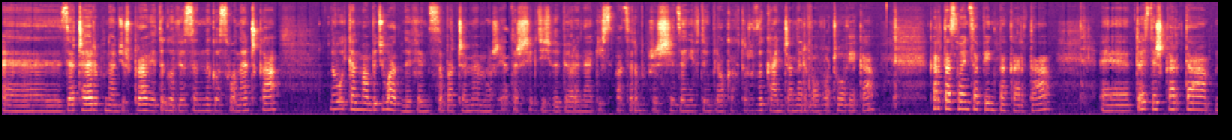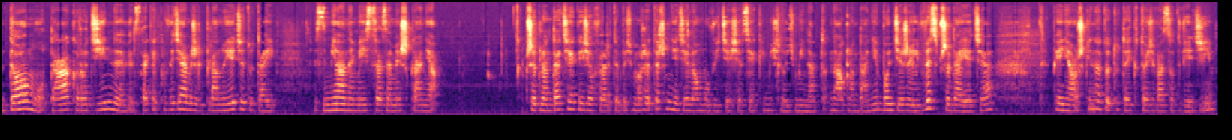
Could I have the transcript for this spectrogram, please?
e, zaczerpnąć już prawie tego wiosennego słoneczka. No weekend ma być ładny, więc zobaczymy. Może ja też się gdzieś wybiorę na jakiś spacer, bo przecież siedzenie w tych blokach to już wykańcza nerwowo człowieka. Karta Słońca, piękna karta. E, to jest też karta domu, tak, rodziny, więc tak jak powiedziałam, jeżeli planujecie tutaj zmianę miejsca zamieszkania, przeglądacie jakieś oferty, być może też w niedzielę umówicie się z jakimiś ludźmi na, to, na oglądanie, bądź jeżeli Wy sprzedajecie pieniążki, no to tutaj ktoś Was odwiedzi.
